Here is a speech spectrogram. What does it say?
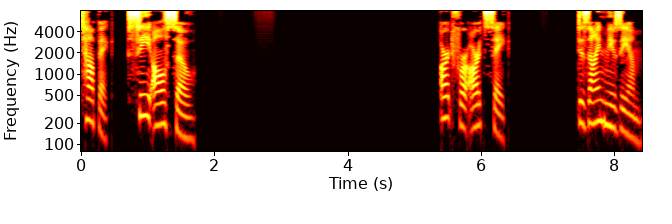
Topic. See also Art for art's sake Design Museum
